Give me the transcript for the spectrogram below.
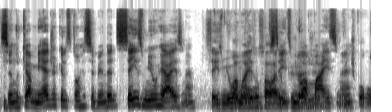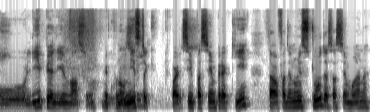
Sendo que a média que eles estão recebendo é de 6 mil reais, né? 6 mil a mais no salário. 6 mil a mais, né? O Lipe ali, o nosso economista que participa sempre aqui, estava fazendo um estudo essa semana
